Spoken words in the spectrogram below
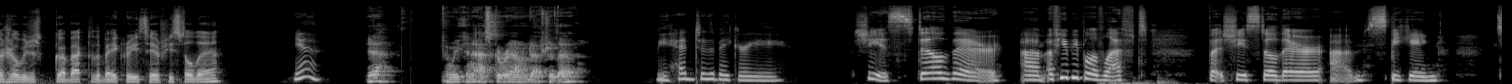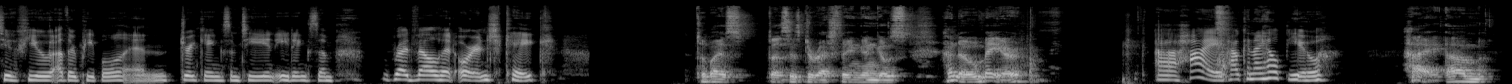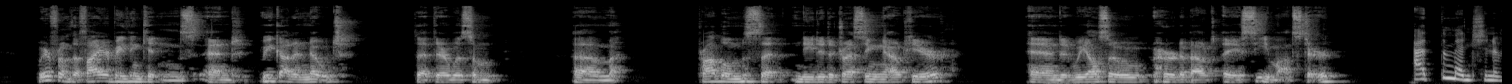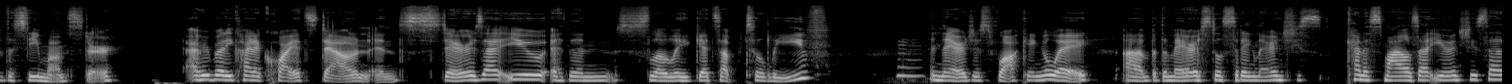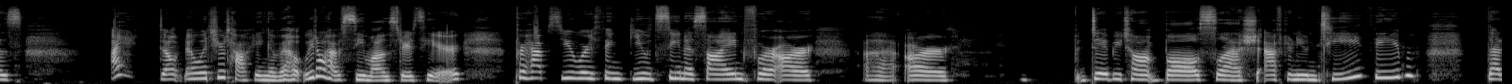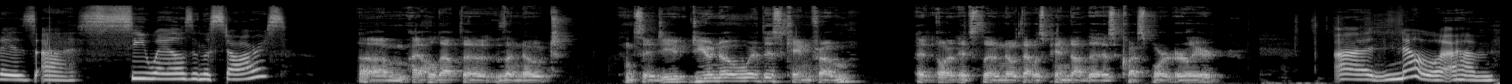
So shall we just go back to the bakery, see if she's still there? Yeah. Yeah. And we can ask around after that. We head to the bakery. She is still there. Um, a few people have left, but she's still there, um, speaking to a few other people and drinking some tea and eating some red velvet orange cake. Tobias does his direct thing and goes, Hello, Mayor. Uh, hi, how can I help you? Hi, um, we're from the Fire Breathing Kittens, and we got a note that there was some, um, problems that needed addressing out here. And we also heard about a sea monster. At the mention of the sea monster, everybody kind of quiets down and stares at you and then slowly gets up to leave. And they're just walking away. Um, but the mayor is still sitting there and she kind of smiles at you and she says, I don't know what you're talking about. We don't have sea monsters here. Perhaps you were think you'd seen a sign for our uh, our debutante ball slash afternoon tea theme. That is uh, sea whales in the stars. Um, I hold out the, the note and say, "Do you do you know where this came from?" It, or it's the note that was pinned on the quest board earlier. Uh, no. Um,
